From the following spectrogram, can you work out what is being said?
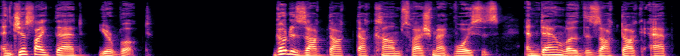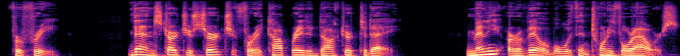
And just like that, you're booked. Go to ZocDoc.com slash MacVoices and download the ZocDoc app for free. Then start your search for a top rated doctor today. Many are available within 24 hours.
